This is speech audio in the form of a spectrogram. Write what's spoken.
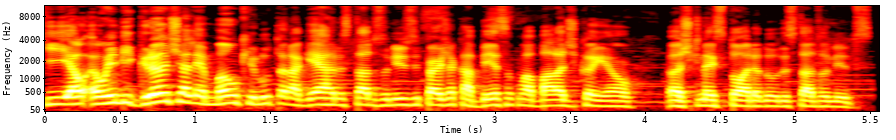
que é, é um imigrante alemão que luta na guerra nos Estados Unidos e perde a cabeça com uma bala de canhão. Eu acho que na história do- dos Estados Unidos.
